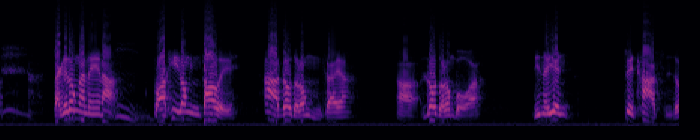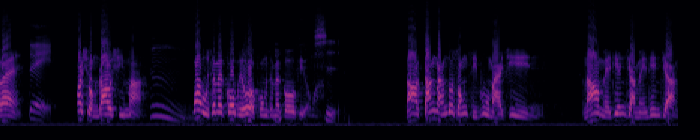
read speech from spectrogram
大家拢安尼啦，嗯大气拢因兜的，啊，老的拢唔知啊，啊，老的拢无啊。林德燕最踏实，对不对？对，我上刀心嘛。嗯。我有什么股票，我攻什么股票嘛。是。然后当当都从底部买进，然后每天讲，每天讲，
